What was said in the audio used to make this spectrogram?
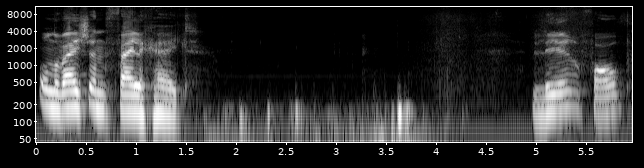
Onderwijs en veiligheid. Leren valt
